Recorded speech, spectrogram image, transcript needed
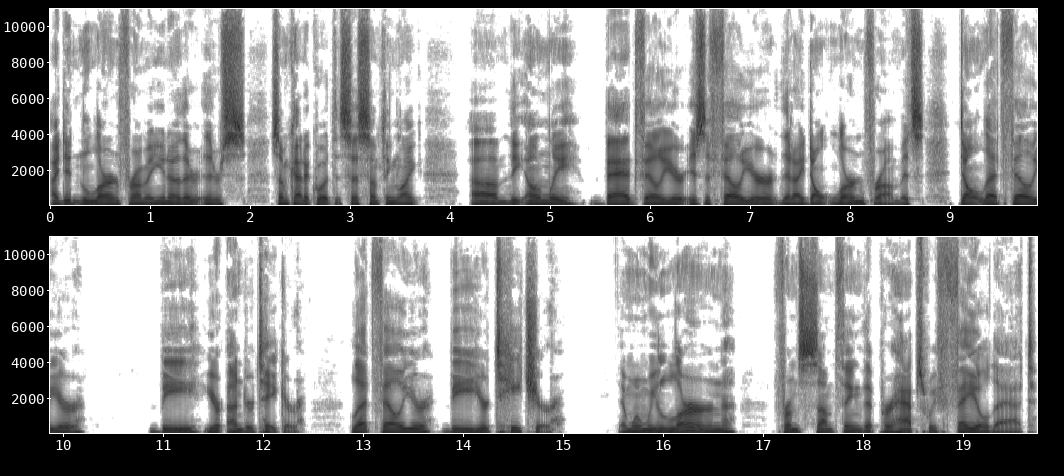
I didn't learn from it? You know, there, there's some kind of quote that says something like, um, the only bad failure is the failure that I don't learn from. It's don't let failure be your undertaker. Let failure be your teacher. And when we learn from something that perhaps we failed at,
